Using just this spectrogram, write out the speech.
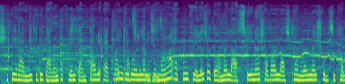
শীতের আগে যদি দানাটা ফেলতাম তাহলে এখন কি বললাম যে মা এখন ফেলেছো তো? আমরা লাস্টেই না সবার লাস্টে আমরা নাই সবজি খাব।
